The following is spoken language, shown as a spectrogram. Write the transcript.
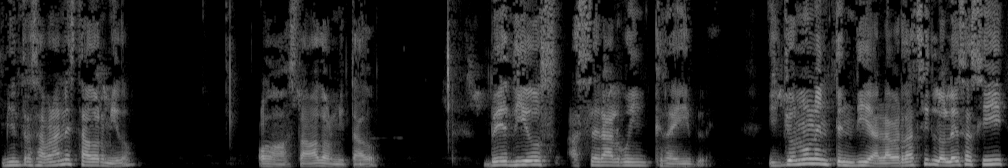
Mientras Abraham está dormido, o estaba dormitado, ve Dios hacer algo increíble. Y yo no lo entendía. La verdad, si lo lees así,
